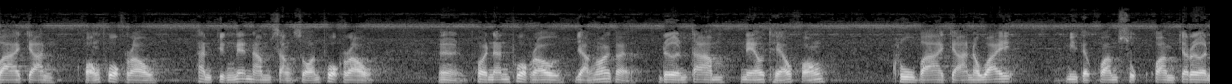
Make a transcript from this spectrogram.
บาอาจารย์ของพวกเรา ท่านจึงแนะนำสั่งสอนพวกเราเพราะนั้นพวกเราอย่างน้อยก็เดินตามแนวแถวของครูบาอาจารย์เอาไว้ มีแต่ความสุขความเจริญ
